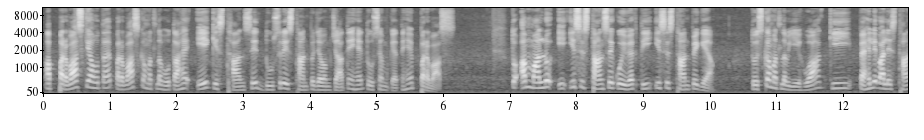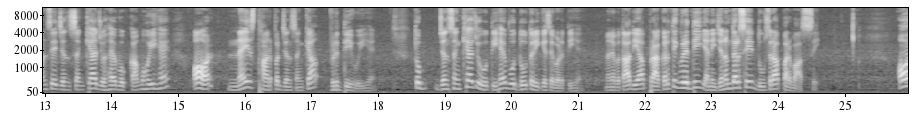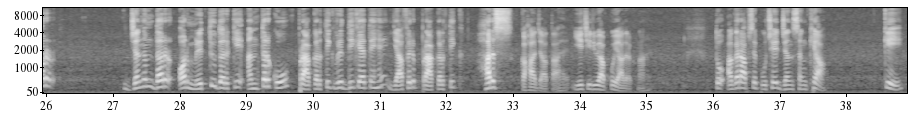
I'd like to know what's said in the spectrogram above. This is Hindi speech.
अब प्रवास क्या होता है? प्रवास का मतलब होता है एक स्थान से दूसरे स्थान पर जब हम जाते हैं तो उसे हम कहते हैं प्रवास। तो अब मान लो इस स्थान से कोई व्यक्ति इस स्थान पे गया तो इसका मतलब ये हुआ कि पहले वाले स्थान से जनसंख्या जो है, वो कम हुई है और नए स्थान पर जनसंख्या वृद्धि हुई है। तो जनसंख्या जो होती है, वो दो तरीके से बढ़ती है। मैंने बता दिया, प्राकृतिक वृद्धि यानी जन्म दर से, दूसरा प्रवास से। और जन्म दर और मृत्यु दर के अंतर को प्राकृतिक वृद्धि कहते हैं, या फिर प्राकृतिक हर्ष कहा जाता है। ये चीज़ भी आपको याद रखना है। तो अगर आपसे पूछे, जनसंख्या के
